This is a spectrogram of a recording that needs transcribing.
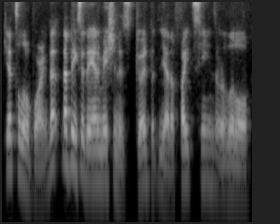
gets a little boring that, that being said the animation is good but yeah the fight scenes are a little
